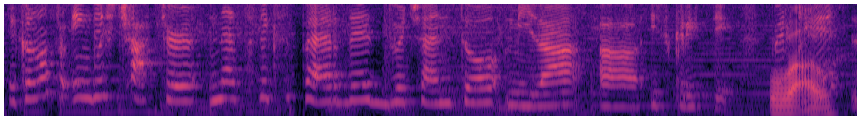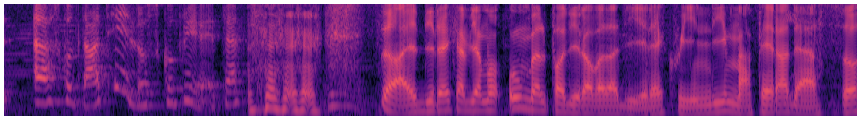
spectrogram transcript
E con il nostro English Chatter Netflix perde 200.000 uh, iscritti. Perché Wow. ascoltate e lo scoprirete. Dai, direi che abbiamo un bel po' di roba da dire, quindi, ma per adesso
